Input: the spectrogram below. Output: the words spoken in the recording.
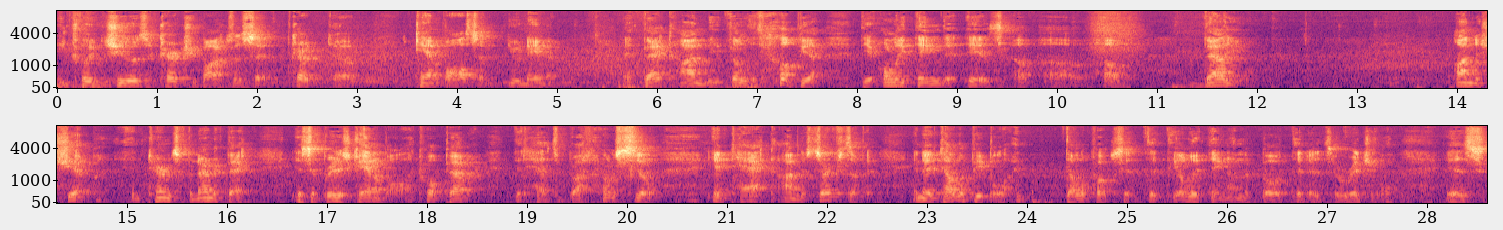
including shoes and cartridge boxes and cart, uh, cannonballs and you name it. In fact, on the Philadelphia, the only thing that is of, of, of value on the ship in terms of an artifact is a British cannonball, a 12 pounder, that has the bottom still intact on the surface of it. And I tell the people, I tell the folks that, that the only thing on the boat that is original is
